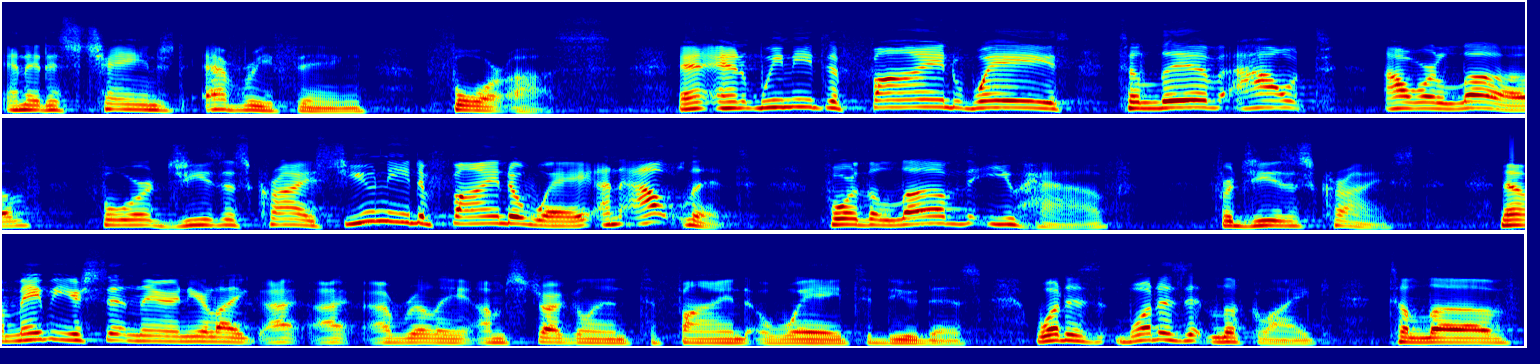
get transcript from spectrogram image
and it has changed everything for us. And, and, we need to find ways to live out our love for Jesus Christ. You need to find a way, an outlet for the love that you have for Jesus Christ. Now, maybe you're sitting there and you're like, I, I, I, really, I'm struggling to find a way to do this. What, is, what does it look like to love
